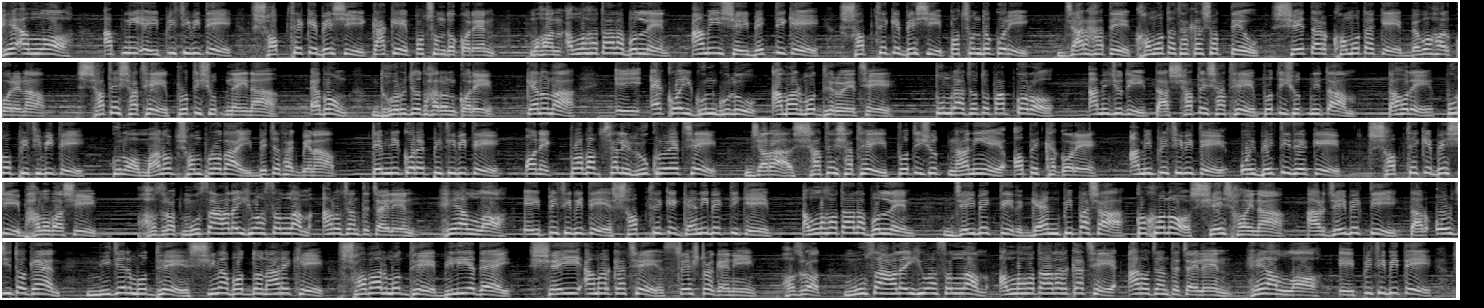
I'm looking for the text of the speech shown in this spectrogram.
হে আল্লাহ, আপনি এই পৃথিবীতে সবথেকে বেশি কাকে পছন্দ করেন? মহান আল্লাহ তালা বললেন, আমি সেই ব্যক্তিকে সবথেকে বেশি পছন্দ করি, যার হাতে ক্ষমতা থাকা সত্ত্বেও সে তার ক্ষমতাকে ব্যবহার করে না, সাথে সাথে প্রতিশোধ নেয় না এবং ধৈর্য ধারণ করে। কেননা, এই একই গুণগুলো আমার মধ্যে রয়েছে। তোমরা যত পাপ করো, আমি যদি তার সাথে সাথে প্রতিশোধ নিতাম, তাহলে পুরো পৃথিবীতে কোনো মানব সম্প্রদায় বেঁচে থাকবে না। তেমনি করে পৃথিবীতে অনেক প্রভাবশালী লোক রয়েছে, যারা সাথে সাথেই প্রতিশোধ না নিয়ে অপেক্ষা করে। আমি পৃথিবীতে ওই ব্যক্তিদেরকে সবথেকে বেশি ভালোবাসি। হজরত মুসা আলাইহাসাল্লাম আরও জানতে চাইলেন, হে আল্লাহ, এই পৃথিবীতে সব থেকে জ্ঞানী ব্যক্তিকে আল্লাহ তাআলা বললেন, যেই ব্যক্তির জ্ঞান পিপাসা কখনো শেষ হয় না, আর যেই ব্যক্তি তার অর্জিত জ্ঞান নিজের মধ্যে সীমাবদ্ধ না রেখে সবার মধ্যে বিলিয়ে দেয়, সেই আমার কাছে শ্রেষ্ঠ জ্ঞানী। হজরত মুসা আলাইহাসাল্লাম আল্লাহ তাআলার কাছে আরও জানতে চাইলেন, হে আল্লাহ, এই পৃথিবীতে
